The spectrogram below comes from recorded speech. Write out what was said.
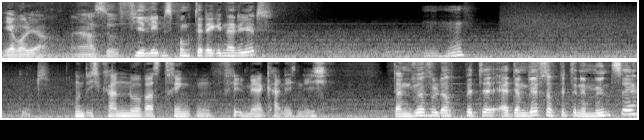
Jawohl, ja. Dann hast du vier Lebenspunkte regeneriert. Mhm. Gut. Und ich kann nur was trinken. Viel mehr kann ich nicht. Dann würfel doch bitte, äh, dann wirf doch bitte eine Münze.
